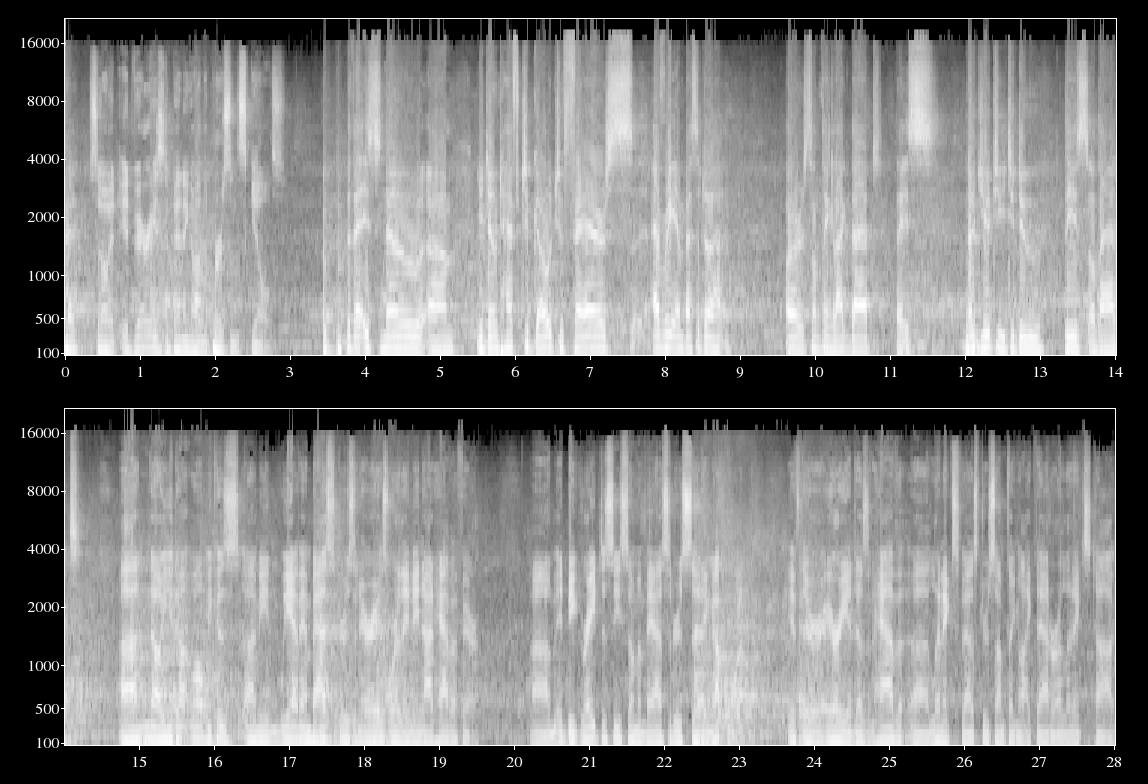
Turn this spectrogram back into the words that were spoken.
Okay, So it, it varies depending on the person's skills. but there is no. Um, you don't have to go to fairs. Every ambassador or something like that. There is no duty to do this or that. Uh, no, you don't. Well, because I mean, we have ambassadors in areas where they may not have a fair. Um, it'd be great to see some ambassadors setting up one if their area doesn't have a Linux Fest or something like that, or a Linux Tag.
